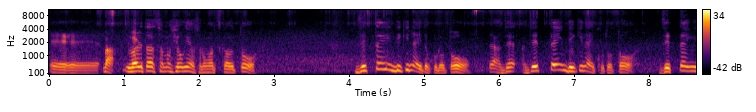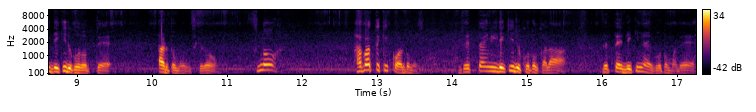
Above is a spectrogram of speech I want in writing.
えー、まあ言われたその表現をそのまま使うと絶対にできないところと絶対にできないことと絶対にできることってあると思うんですけどその幅って結構あると思うんですよ。絶対にできることから絶対できないことまで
